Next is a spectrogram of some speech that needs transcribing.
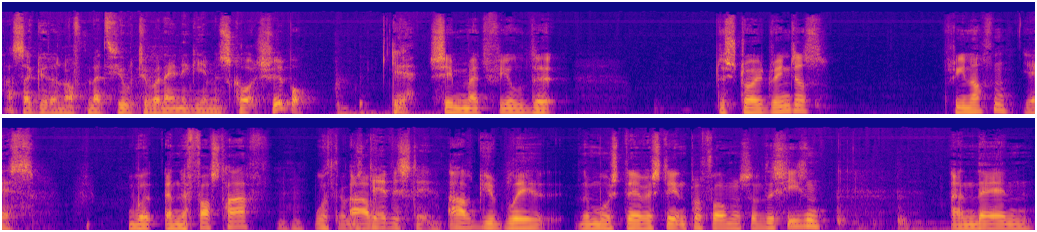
that's a good enough midfield to win any game in Scottish football. Yeah, same midfield that destroyed Rangers, three nothing. Yes. With- in the first half, with It was ar- devastating. arguably the most devastating performance of the season. And then,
